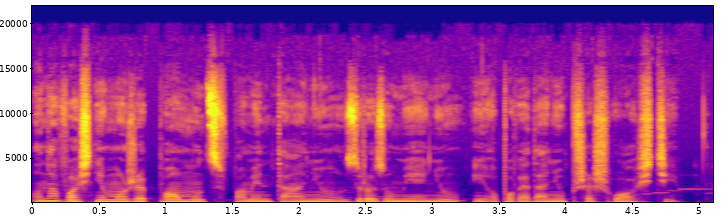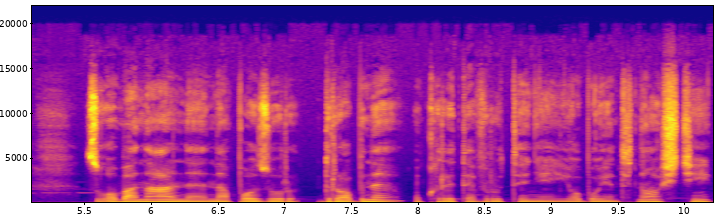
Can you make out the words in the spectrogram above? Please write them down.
Ona właśnie może pomóc w pamiętaniu, zrozumieniu i opowiadaniu przeszłości. Zło banalne, na pozór drobne, ukryte w rutynie i obojętności,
